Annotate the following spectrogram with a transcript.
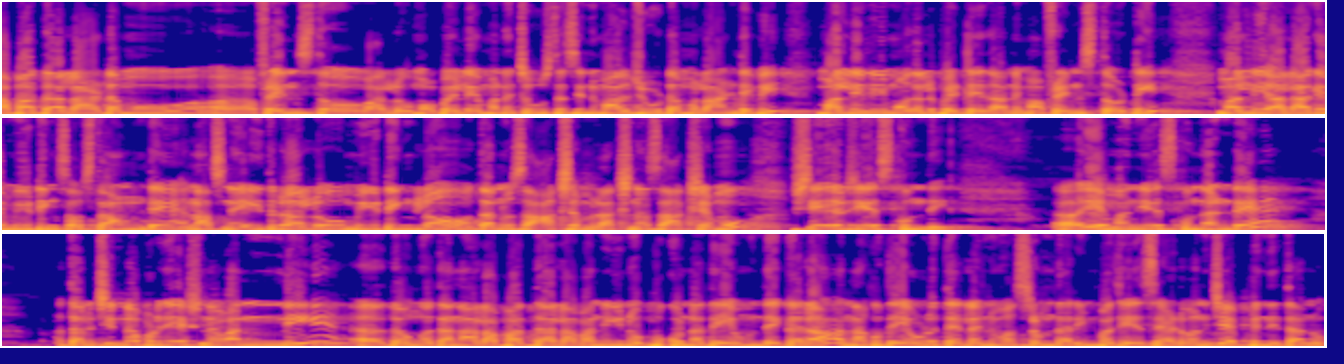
అబద్ధాలు ఆడడము ఫ్రెండ్స్తో వాళ్ళు మొబైల్ ఏమైనా చూస్తే సినిమాలు చూడడము లాంటివి మళ్ళీ నేను మొదలు పెట్టేదాన్ని మా ఫ్రెండ్స్ తోటి. మళ్ళీ అలాగే మీటింగ్స్ వస్తూ ఉంటే నా స్నేహితురాలు మీటింగ్లో తను సాక్ష్యం రక్షణ సాక్ష్యము షేర్ చేసుకుంది. ఏమని చేసుకుందంటే తను చిన్నప్పుడు చేసినవన్నీ దొంగతనాలు అబద్ధాలు అవన్నీ నేను ఒప్పుకున్న దేవుని దగ్గర నాకు దేవుడు తెల్లని వస్త్రం ధరింపజేశాడు అని చెప్పింది తను.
